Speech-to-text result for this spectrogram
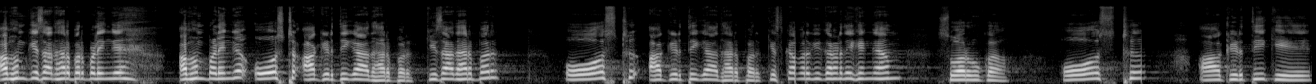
अब हम किस आधार पर पढ़ेंगे? अब हम पढ़ेंगे ओष्ठ आकृति के आधार पर। किस आधार पर? ओष्ठ आकृति के आधार पर। किसका वर्गीकरण देखेंगे हम? स्वरों का। ओष्ठ आकृति के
